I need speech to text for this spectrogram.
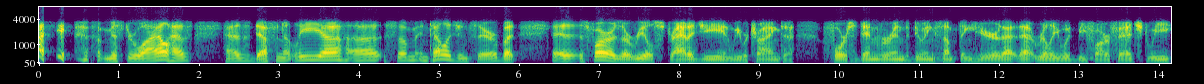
Mr. Weil has has definitely uh, uh, some intelligence there, but as far as a real strategy, and we were trying to force Denver into doing something here, that that really would be far fetched. We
